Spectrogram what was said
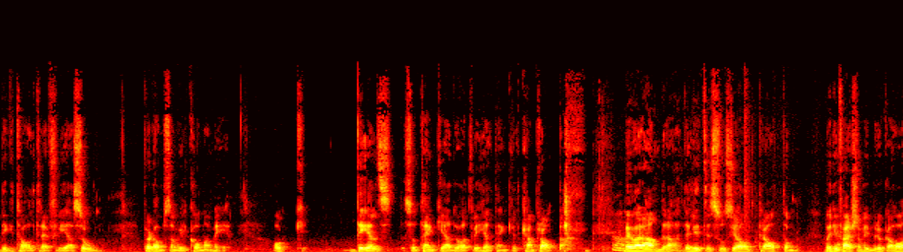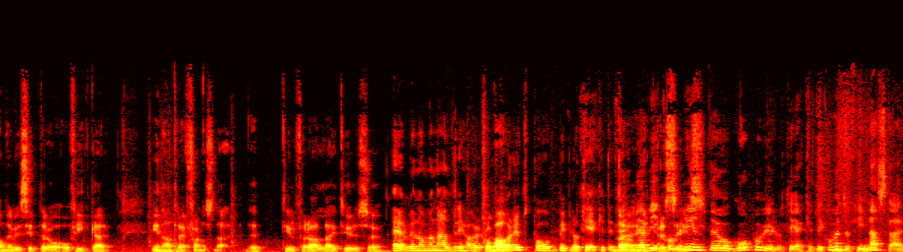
digital träff via Zoom för de som vill komma med. Och dels så tänker jag då att vi helt enkelt kan prata ja. med varandra. Det är lite socialt prat om ungefär som vi brukar ha när vi sitter och, och fikar innan träffarna och sådär. Det till för alla i Tyresö. Även om man aldrig har man... varit på biblioteket i Trollhättan? Nej, vi precis. kommer inte att gå på biblioteket. Vi kommer inte att finnas där.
